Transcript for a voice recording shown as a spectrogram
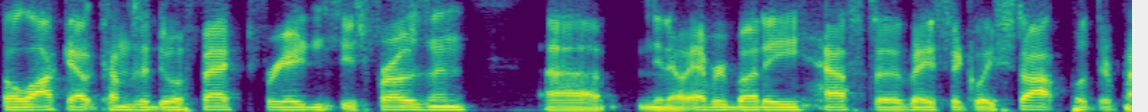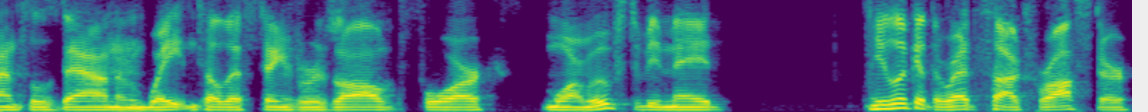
the lockout comes into effect, free agency's frozen. Uh, you know, everybody has to basically stop, put their pencils down, and wait until this thing's resolved for more moves to be made. You look at the Red Sox roster,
